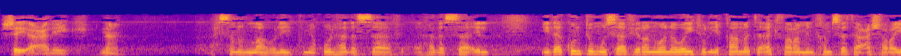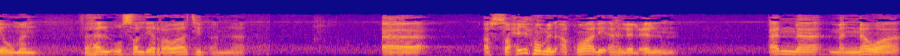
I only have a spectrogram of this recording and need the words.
شيء عليك. نعم. أحسن الله إليكم. يقول هذا هذا السائل إذا كنت مسافرا ونويت الإقامة أكثر من خمسة عشر يوما فهل أصلي الرواتب أم لا؟ آه الصحيح من أقوال أهل العلم أن من نوى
